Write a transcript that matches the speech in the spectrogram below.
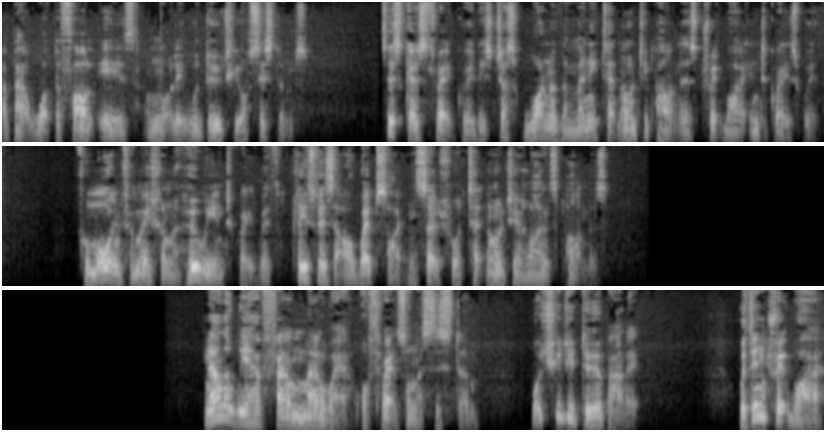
about what the file is and what it will do to your systems. Cisco's ThreatGrid is just one of the many technology partners Tripwire integrates with. For more information on who we integrate with, please visit our website and search for Technology Alliance Partners. Now that we have found malware or threats on a system, What should you do about it? Within Tripwire,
